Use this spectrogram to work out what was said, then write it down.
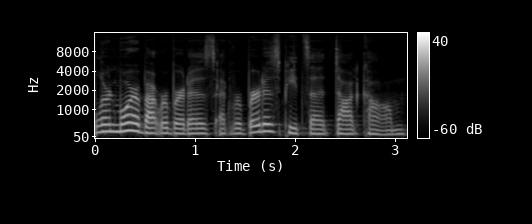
Learn more about Roberta's at robertaspizza.com.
